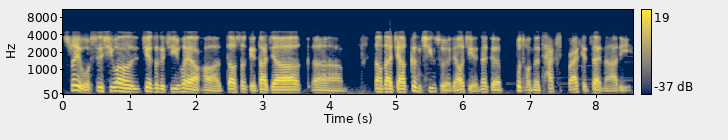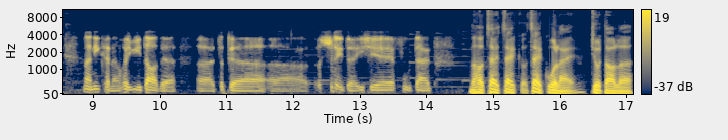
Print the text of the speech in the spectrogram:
所以我是希望借这个机会啊哈，到时候给大家呃。让大家更清楚的了解那个不同的 tax bracket 在哪里，那你可能会遇到的呃这个呃税的一些负担，然后再再再过来就到了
